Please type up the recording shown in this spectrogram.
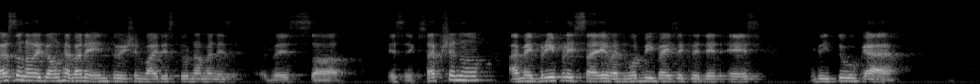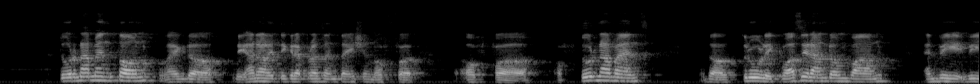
personally don't have any intuition why this tournament is is uh, is exceptional. I may briefly say that what we basically did is we took a tournamenton, like the the analytic representation of uh, of uh, of tournaments, the truly quasi-random one, and we, we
